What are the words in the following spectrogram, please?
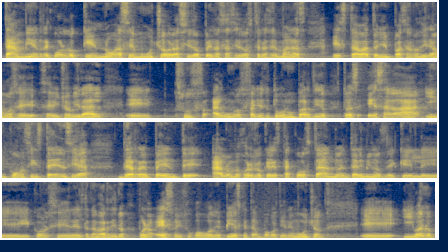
también recuerdo que no hace mucho, habrá sido apenas hace dos, tres semanas, estaba también pasando, digamos, eh, se ha dicho viral, eh, sus, algunos fallos que tuvo en un partido. Entonces, esa inconsistencia, de repente, a lo mejor es lo que le está costando en términos de que le considere el Tata Martino. Bueno, eso y su juego de pies, que tampoco tiene mucho. Eh, y bueno,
